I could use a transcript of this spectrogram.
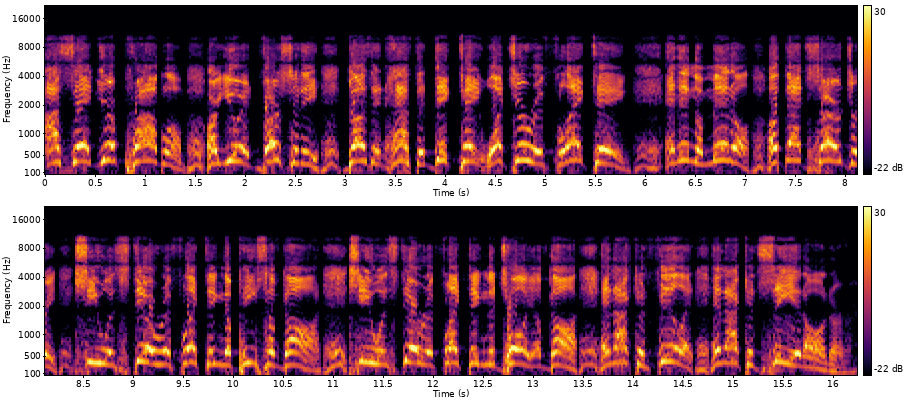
I said your problem or your adversity doesn't have to dictate what you're reflecting. And in the middle of that surgery, she was still reflecting the peace of God. She was still reflecting the joy of God. And I could feel it and I could see it on her.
